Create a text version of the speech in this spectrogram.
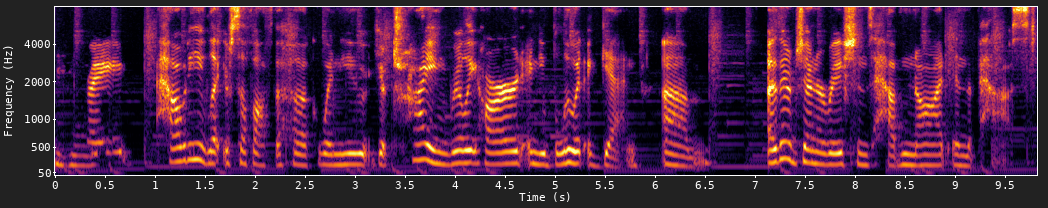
Mm-hmm. Right? How do you let yourself off the hook when you you're trying really hard and you blew it again? Um, other generations have not in the past.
